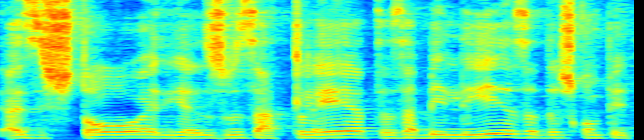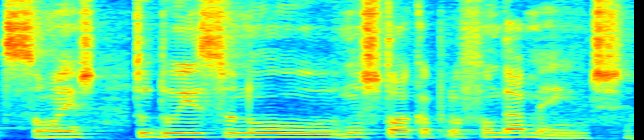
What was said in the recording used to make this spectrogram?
as histórias, os atletas, a beleza das competições, tudo isso no, nos toca profundamente.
